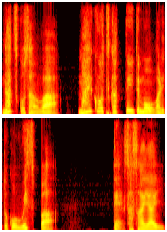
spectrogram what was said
夏子さんはマイクを使っていても、割とこうウィスパーで囁い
